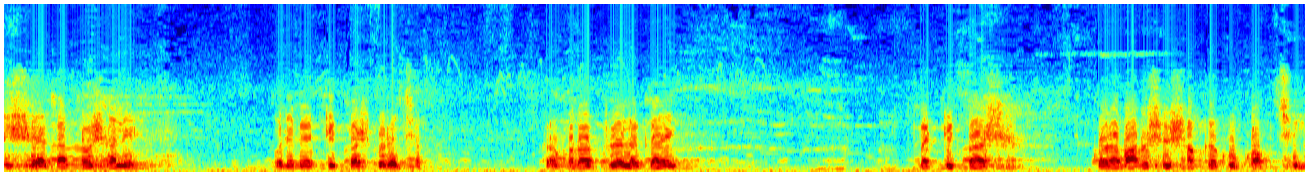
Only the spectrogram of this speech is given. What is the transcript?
উনিশশো একান্ন সালে উনি ম্যাট্রিক পাশ করেছেন। তখন অত্র এলাকায় ম্যাট্রিক পাশ করা মানুষের সংখ্যা খুব কম ছিল।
